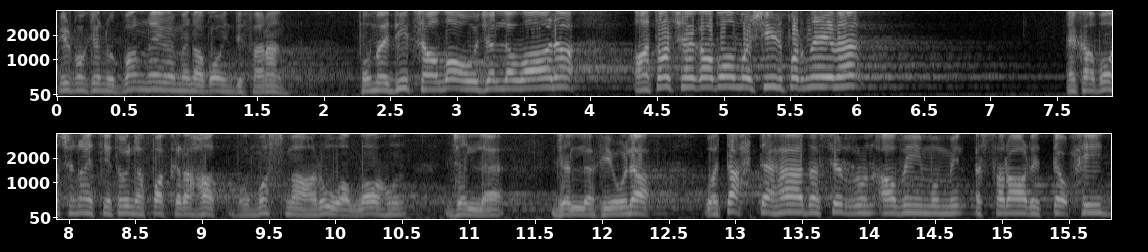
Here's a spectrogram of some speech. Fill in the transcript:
mirëpo kjo nuk ban neve me na bo indiferent. Po me ditë se Allahu xhelle ue ala ata që e ka bo mëshirë për neve, e ka bo që na të jetojna pak rahat, po mos me harru Allahun xhelle, xhelle fi ula. Ve tahte hadha sirrun adhimun min esrarit teuhid,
